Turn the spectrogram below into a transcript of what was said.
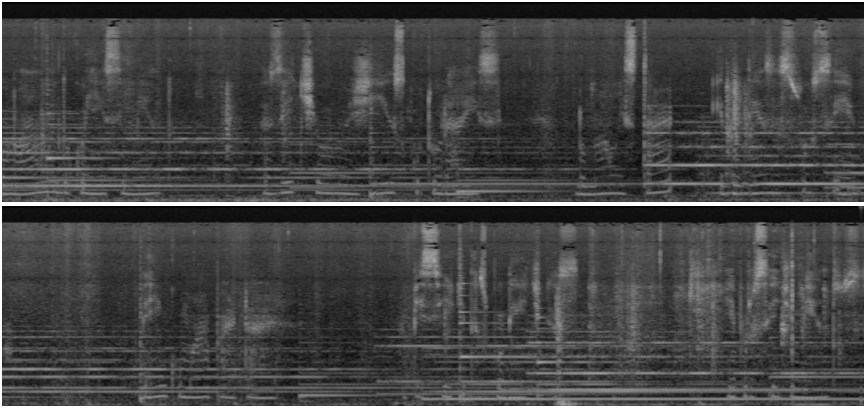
do conhecimento das etiologias culturais, do mal-estar e do desassossego, bem como a apartar a psique das políticas e procedimentos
